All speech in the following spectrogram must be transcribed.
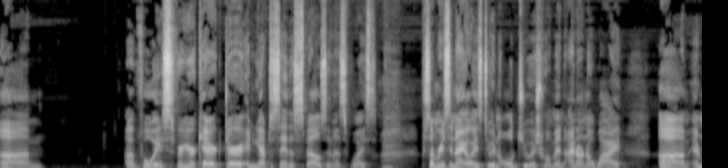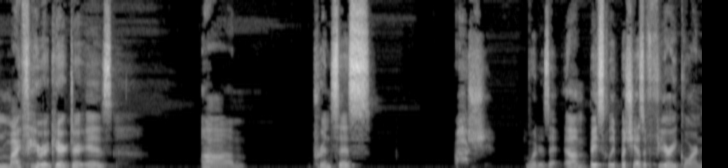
a, um, a voice for your character, and you have to say the spells in this voice. For some reason, I always do an old Jewish woman. I don't know why. Um, and my favorite character is, um, Princess. Oh shit, what is it? Um, basically, but she has a Fury Corn.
